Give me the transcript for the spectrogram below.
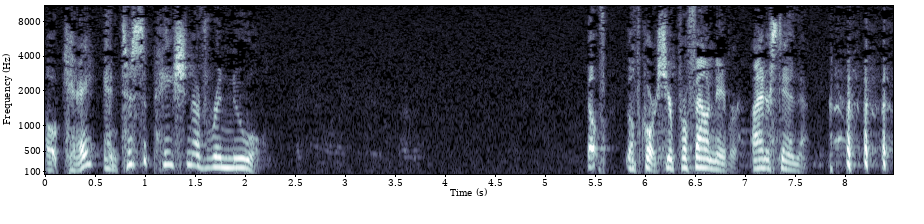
Okay, anticipation of renewal. Oh, of course, your profound neighbor. I understand that.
